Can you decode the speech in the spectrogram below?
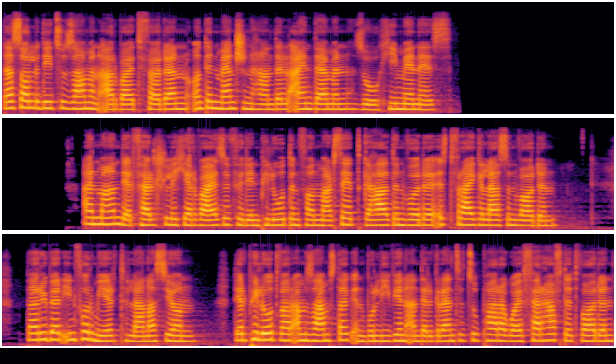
Das solle die Zusammenarbeit fördern und den Menschenhandel eindämmen, so Jiménez. Ein Mann, der fälschlicherweise für den Piloten von Marset gehalten wurde, ist freigelassen worden. Darüber informiert La Nación. Der Pilot war am Samstag in Bolivien an der Grenze zu Paraguay verhaftet worden,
